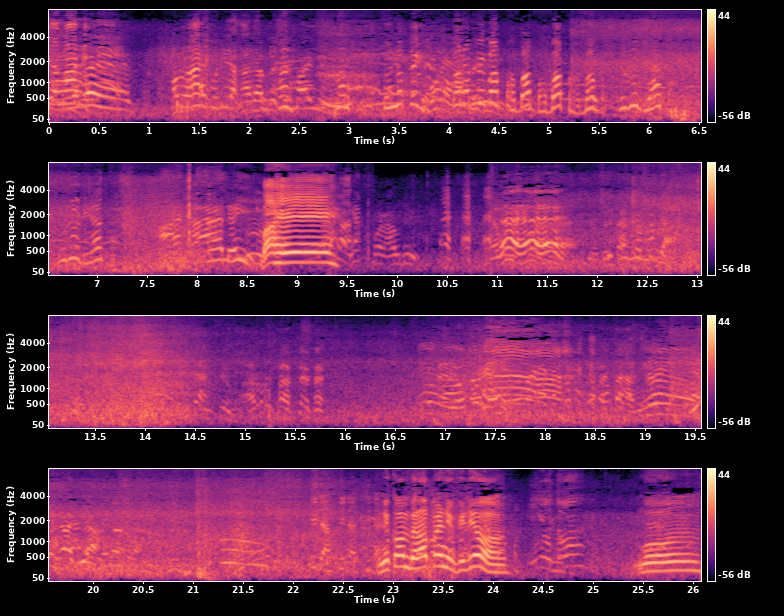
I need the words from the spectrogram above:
Yang hari. Kalau hari dia ada mesin bayi. Mana pi? Mana pi bapak bapak bapak bapak duduk di atas duduk di atas Ada ada. Bahe. Ini kau ambil apa ini video? Iyo tuh. Bung.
